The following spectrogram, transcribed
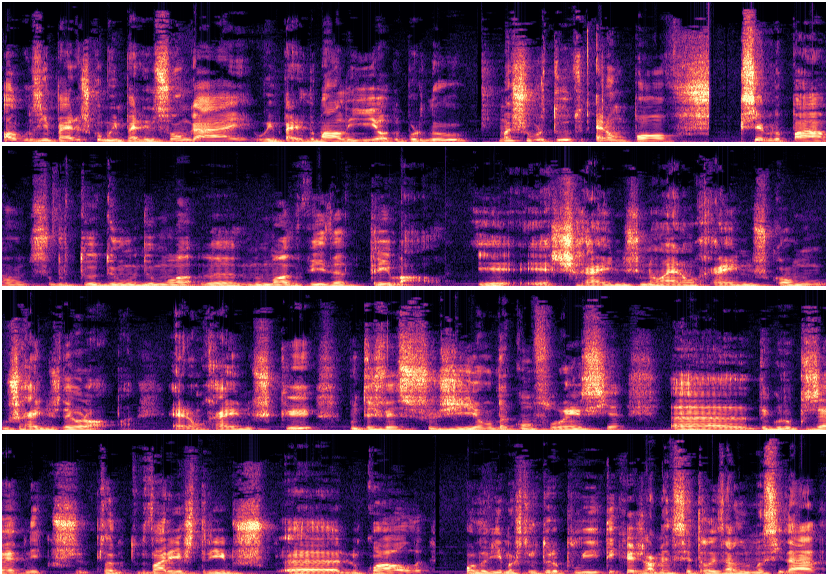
alguns impérios, como o Império do Songhai, o Império do Mali ou do Bornu, mas sobretudo eram povos que se agrupavam, sobretudo, no modo de vida tribal. E estes reinos não eram reinos como os reinos da Europa, eram reinos que muitas vezes surgiam da confluência uh, de grupos étnicos, portanto, de várias tribos, uh, no qual onde havia uma estrutura política, geralmente centralizada numa cidade,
